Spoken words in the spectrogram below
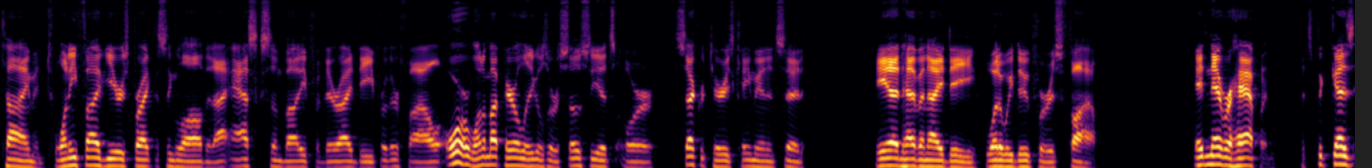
time in 25 years practicing law that I asked somebody for their ID for their file, or one of my paralegals or associates or secretaries came in and said, He doesn't have an ID. What do we do for his file? It never happened. That's because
